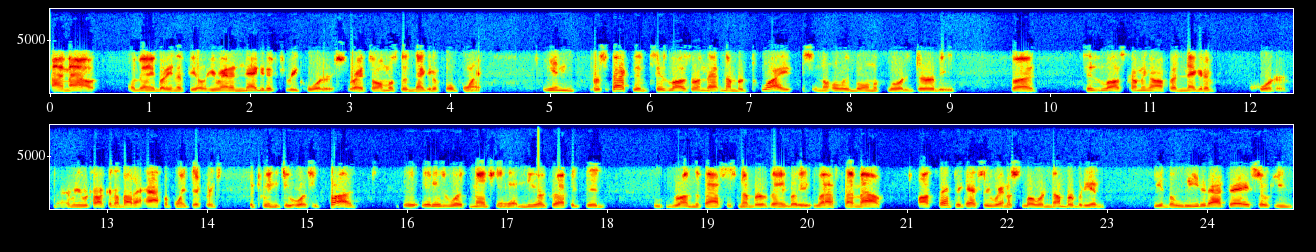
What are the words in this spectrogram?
time out of anybody in the field. He ran a negative three quarters, right? So almost a negative full point. In perspective, Tislaw's run that number twice in the Holy Bull and the Florida Derby, but Tiz the Law is coming off a negative quarter. I mean, we're talking about a half a point difference between the two horses. But it, it is worth mentioning that New York Traffic did run the fastest number of anybody last time out. Authentic actually ran a slower number, but he had he had the lead of that day, so he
